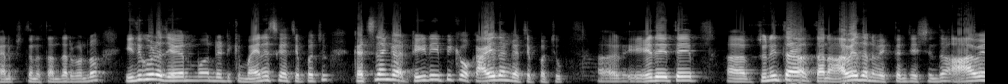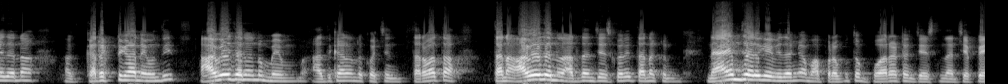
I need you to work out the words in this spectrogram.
కనిపిస్తున్న సందర్భంలో ఇది కూడా జగన్మోహన్ రెడ్డికి మైనస్గా చెప్పొచ్చు. ఖచ్చితంగా టీడీపీకి ఒక ఆయుధంగా చెప్పొచ్చు. ఏదైతే సునీత తన ఆవేదన వ్యక్తం చేసిందో ఆవేదన కరెక్ట్గానే ఉంది. ఆవేదనను మేము అధికారంలోకి వచ్చిన తర్వాత తన ఆవేదనను అర్థం చేసుకొని తనకు న్యాయం జరిగే విధంగా మా ప్రభుత్వం పోరాటం చేస్తుందని చెప్పే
